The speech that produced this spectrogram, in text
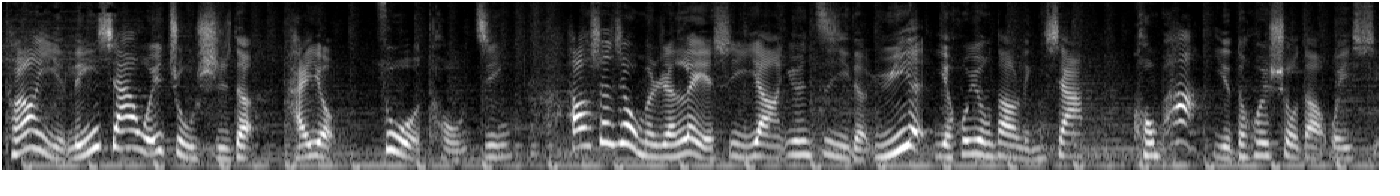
同样以磷虾为主食的还有座头鲸。好，甚至我们人类也是一样，因为自己的渔业也会用到磷虾，恐怕也都会受到威胁。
